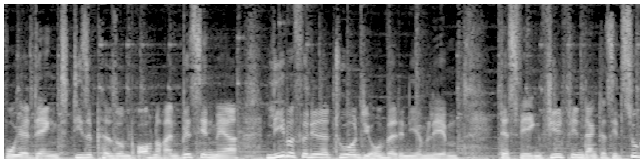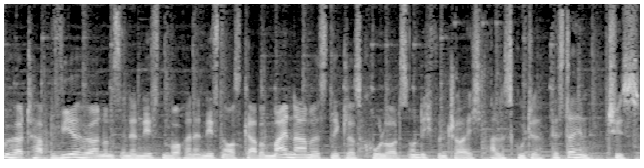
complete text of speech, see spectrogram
wo ihr denkt, diese Person braucht noch ein bisschen mehr Liebe für die Natur und die Umwelt in ihrem Leben. Deswegen vielen, vielen Dank, dass ihr zugehört habt. Wir hören uns in der nächsten Woche, in der nächsten Ausgabe. Mein Name ist Niklas Kohlotz und ich wünsche euch alles Gute. Bis dahin. Tschüss.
